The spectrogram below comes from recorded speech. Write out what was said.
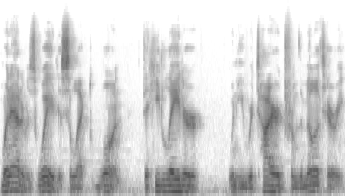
went out of his way to select one that he later, when he retired from the military,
